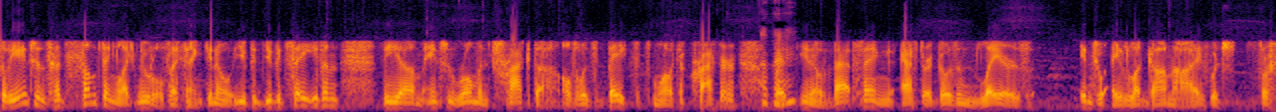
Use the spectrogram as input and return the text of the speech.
So the ancients had something like noodles. I think you know you could you could say even the um, ancient Roman tracta, although it's baked, it's more like a cracker. Okay. But you know that thing after it goes in layers into a laganae, which sort of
